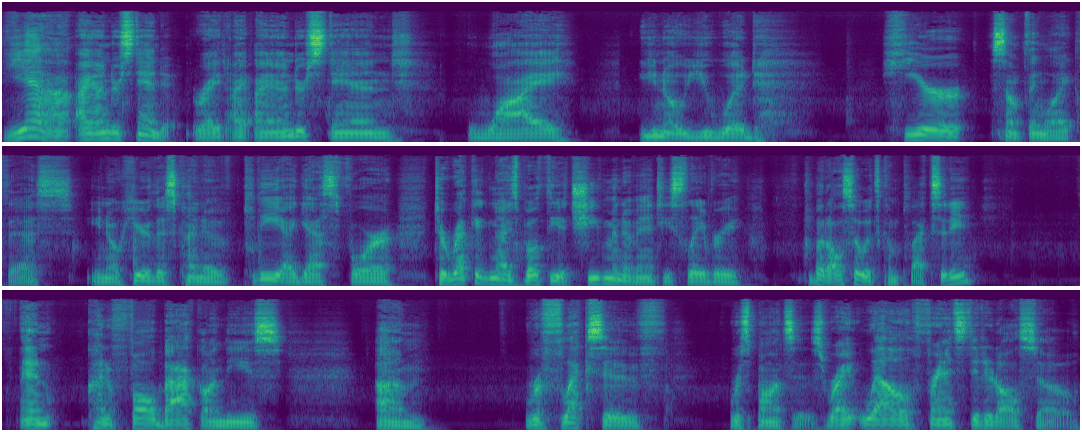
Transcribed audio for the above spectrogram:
Yeah, I understand it, right? I, I understand why, you know, you would hear something like this, you know, hear this kind of plea, I guess, for to recognize both the achievement of anti slavery, but also its complexity and kind of fall back on these um, reflexive responses, right? Well, France did it also.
